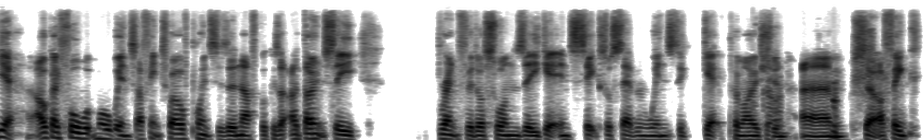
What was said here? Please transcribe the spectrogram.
yeah, I'll go four more wins. I think 12 points is enough because I don't see Brentford or Swansea getting six or seven wins to get promotion. Okay. Um, so I think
